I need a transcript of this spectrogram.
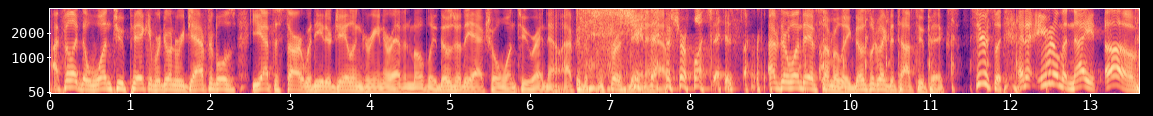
I feel like the one-two pick. If we're doing redraftables, you have to start with either Jalen Green or Evan Mobley. Those are the actual one-two right now. After the first day and a half, After one day of summer. after one day of summer league, those look like the top two picks. Seriously, and even on the night of.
